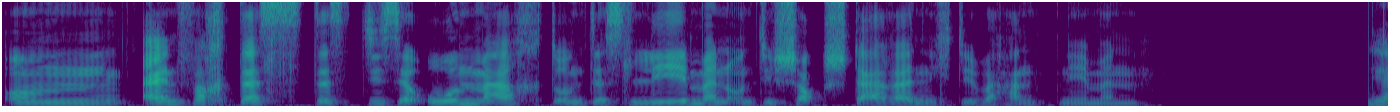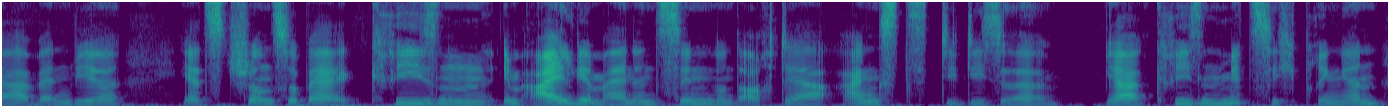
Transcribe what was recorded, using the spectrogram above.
Um einfach, dass, dass diese Ohnmacht und das Lähmen und die Schockstarre nicht überhand nehmen. Ja, wenn wir jetzt schon so bei Krisen im Allgemeinen sind und auch der Angst, die diese ja, Krisen mit sich bringen,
